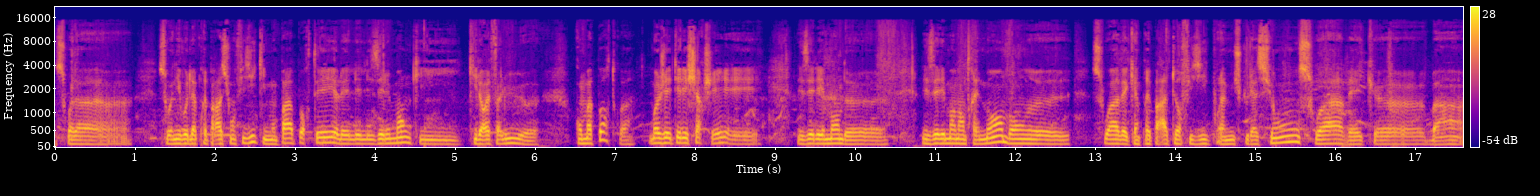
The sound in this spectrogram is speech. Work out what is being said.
soit la, soit au niveau de la préparation physique, ils m'ont pas apporté les, les, les éléments qui qu'il aurait fallu euh, qu'on m'apporte quoi. Moi j'ai été les chercher les, les éléments de les éléments d'entraînement, bon euh, soit avec un préparateur physique pour la musculation, soit avec euh, ben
